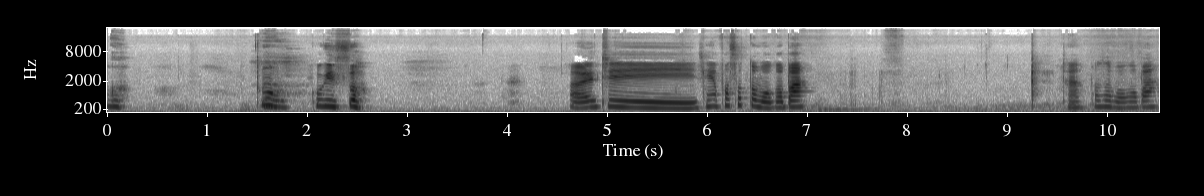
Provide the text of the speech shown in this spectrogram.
뭐? 어, 거기 있어. 알지. 생일 버섯도 먹어봐. 자, 버섯 먹어봐.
